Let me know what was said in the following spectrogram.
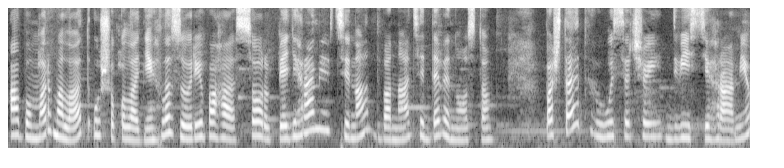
або мармелад у шоколадній глазурі. Вага 45 грамів, ціна 12,90. Паштет гусячий 200 грамів.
